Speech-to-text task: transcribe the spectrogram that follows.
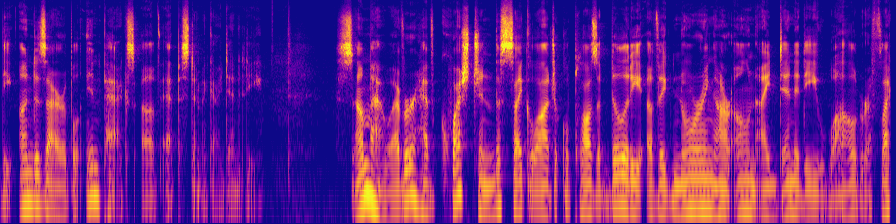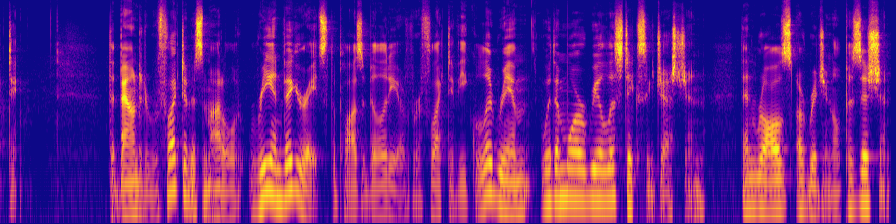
the undesirable impacts of epistemic identity. Some, however, have questioned the psychological plausibility of ignoring our own identity while reflecting. The bounded reflectivist model reinvigorates the plausibility of reflective equilibrium with a more realistic suggestion than Rawls' original position.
